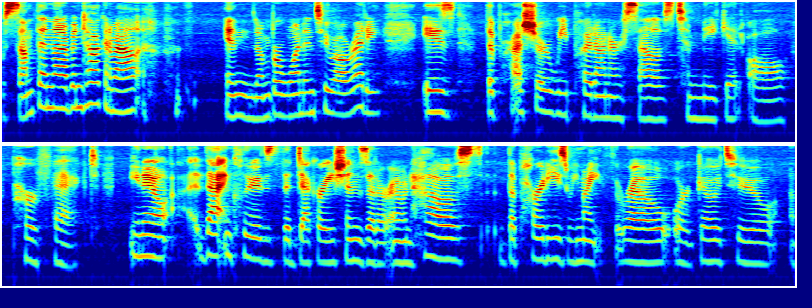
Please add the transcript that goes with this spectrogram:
something that I've been talking about in number one and two already, is the pressure we put on ourselves to make it all perfect. you know, that includes the decorations at our own house, the parties we might throw or go to, uh,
